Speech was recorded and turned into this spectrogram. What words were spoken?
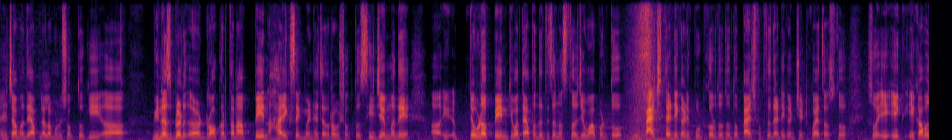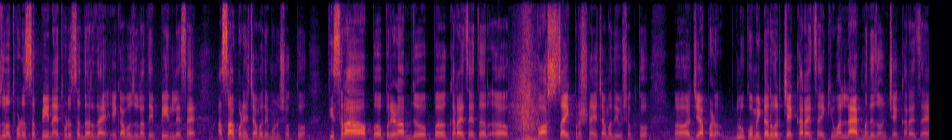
ह्याच्यामध्ये आपल्याला म्हणू शकतो की व्हिनस ब्लड ड्रॉ करताना पेन हा एक सेगमेंट ह्याच्यात राहू शकतो. सी जी एममध्ये तेवढं पेन किंवा त्या पद्धतीचं नसतं. जेव्हा आपण तो पॅच त्या ठिकाणी पुट करतो तर तो पॅच फक्त त्या ठिकाणी चिटकवायचा असतो. सो एक एका बाजूला थोडंसं पेन आहे थोडंसं दर्द आहे एका बाजूला ते पेनलेस आहे असं आपण ह्याच्यामध्ये म्हणू शकतो. तिसरा प परिणाम जो प करायचा आहे तर कॉस्टचा एक प्रश्न ह्याच्यामध्ये येऊ शकतो. जे आपण ग्लुकोमीटरवर चेक करायचं आहे किंवा लॅबमध्ये जाऊन चेक करायचं आहे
